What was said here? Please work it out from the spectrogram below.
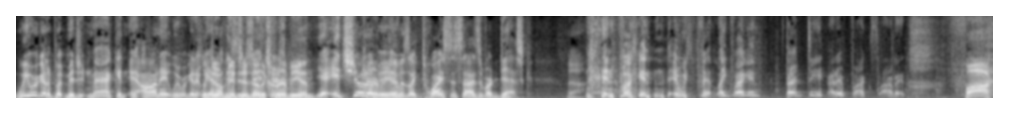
We were gonna put midget Mac in, eh, on it. We were gonna. So we had all these midgets of the. Caribbean? Yeah, it showed up. It, it was like twice the size of our desk, Yeah. and fucking, and we spent like fucking thirteen hundred bucks on it. Fuck.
